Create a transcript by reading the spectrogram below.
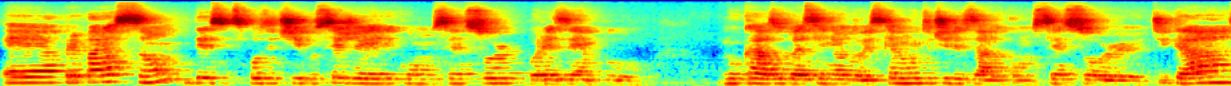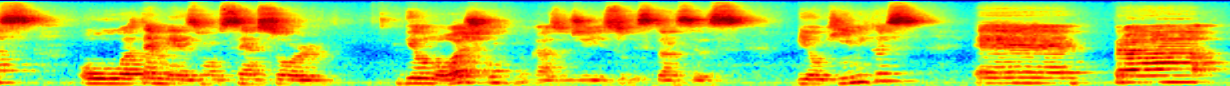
é a preparação desse dispositivo, seja ele como um sensor, por exemplo, no caso do SNO2, que é muito utilizado como sensor de gás, ou até mesmo sensor biológico, no caso de substâncias bioquímicas, é, para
